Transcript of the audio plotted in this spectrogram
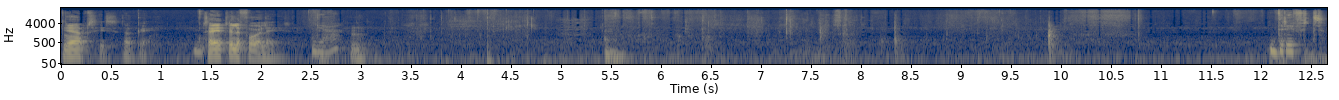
Ja, precies. Oké. Zou je het willen voorlezen? Ja. Hm. Drift.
